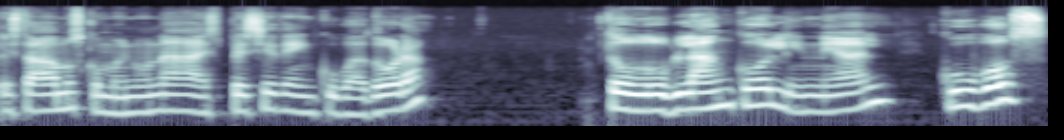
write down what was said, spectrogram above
estábamos como en una especie de incubadora, todo blanco, lineal, cubos,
